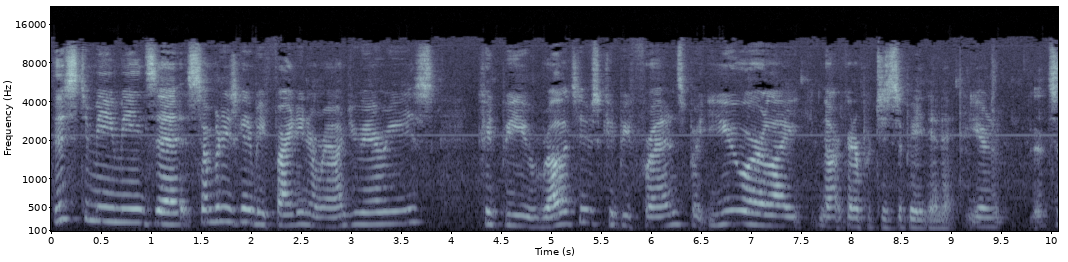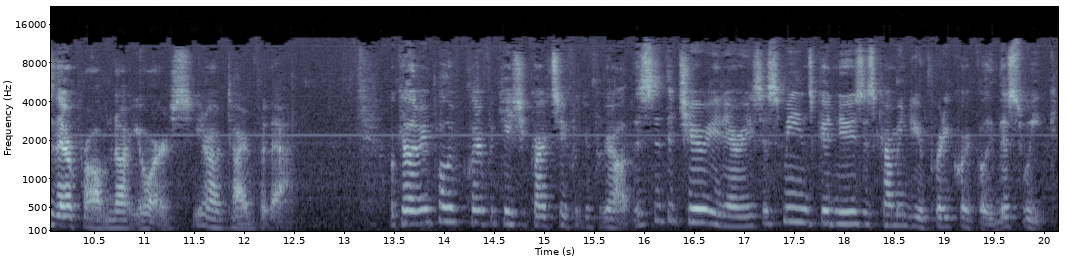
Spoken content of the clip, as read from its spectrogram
This to me means that somebody's going to be fighting around you, Aries. Could be relatives, could be friends, but you are like not going to participate in it. You're, it's their problem, not yours. You don't have time for that. Okay, let me pull a clarification card, see if we can figure out. This is the Chariot, Aries. This means good news is coming to you pretty quickly this week.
